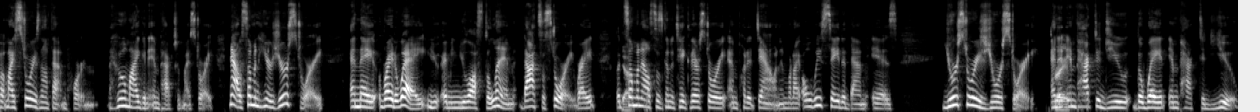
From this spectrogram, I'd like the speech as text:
but my story is not that important. Who am I going to impact with my story? Now, someone hears your story and they right away, you, I mean, you lost a limb. That's a story, right? But Yeah. someone else is going to take their story and put it down. And what I always say to them is, your story is your story, and Right. it impacted you the way it impacted you.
